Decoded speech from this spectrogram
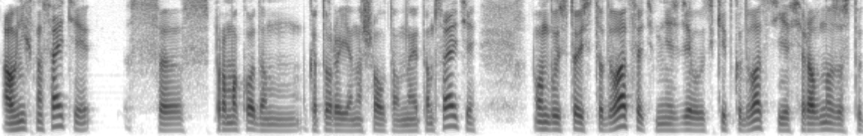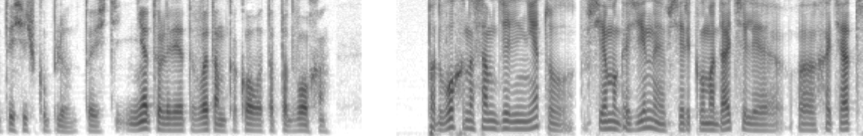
А у них на сайте с, с промокодом, который я нашел там на этом сайте, он будет стоить 120, мне сделают скидку 20, я все равно за 100 тысяч куплю. То есть нету ли это в этом какого-то подвоха? Подвоха на самом деле нету. Все магазины, все рекламодатели э, хотят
